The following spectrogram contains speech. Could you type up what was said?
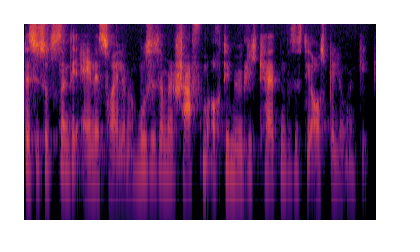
Das ist sozusagen die eine Säule. Man muss es einmal schaffen, auch die Möglichkeiten, dass es die Ausbildungen gibt.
